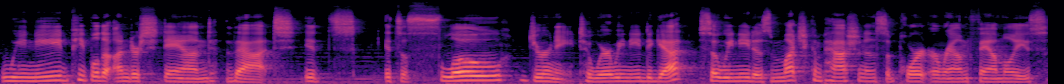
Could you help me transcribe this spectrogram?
We need people to understand that it's it's a slow journey to where we need to get. So we need as much compassion and support around families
